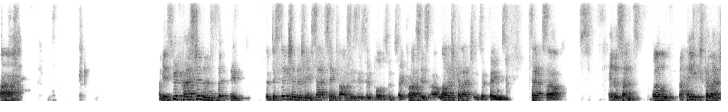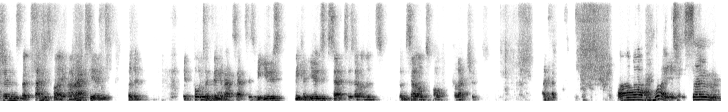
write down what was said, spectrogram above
Uh, I mean, it's a good question, and the, the, the, distinction between sets and classes is important. So classes are large collections of things. Sets are, in a sense, well-behaved collections that satisfy our axioms. But the important thing about sets is we use we can use sets as elements themselves of collections. Okay. Uh, right, so,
